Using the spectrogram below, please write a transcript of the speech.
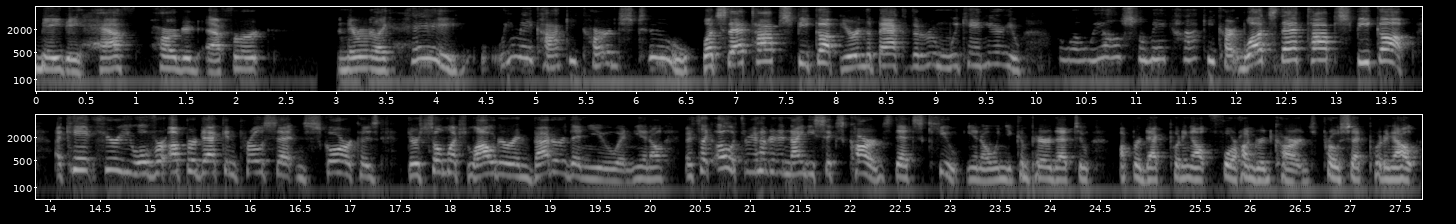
made a half-hearted effort and they were like, "Hey, we make hockey cards too. What's that Topps? Speak up. You're in the back of the room. We can't hear you." Well, we also make hockey cards. What's that Topps? Speak up. I can't hear you over Upper Deck and Pro Set and Score because they're so much louder and better than you. And you know, it's like, oh, 396 cards. That's cute. You know, when you compare that to Upper Deck putting out 400 cards, Pro Set putting out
